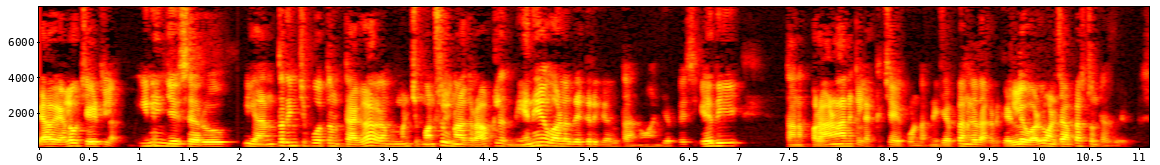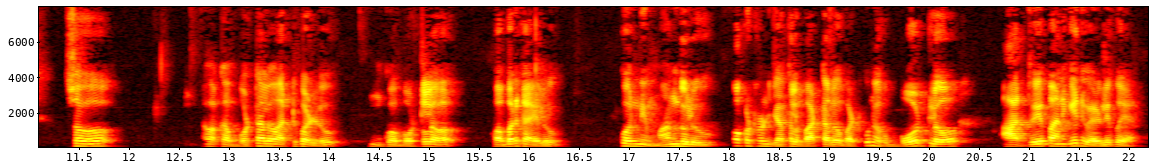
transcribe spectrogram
ఎలా చేయట్లే. ఈయన ఏం చేశారు? ఈ అంతరించిపోతున్న తెగ మంచి మనుషులు నాకు రావట్లేదు. నేనే వాళ్ళ దగ్గరికి వెళ్తాను అని చెప్పేసి ఏది? తన ప్రాణానికి లెక్క చేయకుండా. నేను చెప్పాను కదా అక్కడికి వెళ్ళేవాళ్ళు వాళ్ళు చంపేస్తుంటారు వీళ్ళు. సో ఒక బుట్టలో అరటిపళ్ళు ఇంకో బుట్టలో కొబ్బరికాయలు కొన్ని మందులు ఒకటి రెండు జతల బట్టలు పట్టుకుని ఒక బోట్లో ఆ ద్వీపానికి వెళ్ళిపోయారు.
